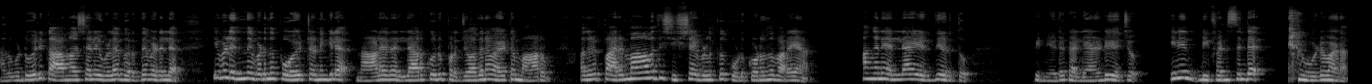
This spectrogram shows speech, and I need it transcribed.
അതുകൊണ്ട് ഒരു കാരണവശാലും ഇവളെ വെറുതെ വിടില്ല ഇവൾ ഇന്ന് ഇവിടുന്ന് പോയിട്ടുണ്ടെങ്കിൽ നാളെ അത് എല്ലാവർക്കും ഒരു പ്രചോദനമായിട്ട് മാറും. അതൊരു പരമാവധി ശിക്ഷ ഇവൾക്ക് കൊടുക്കണമെന്ന് പറയണം. അങ്ങനെ എല്ലാം എഴുതിയെടുത്തു. പിന്നീട് കല്യാണി ചോദിച്ചു ഇനി ഡിഫൻസിന്റെ ഒഴിവാണ്.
